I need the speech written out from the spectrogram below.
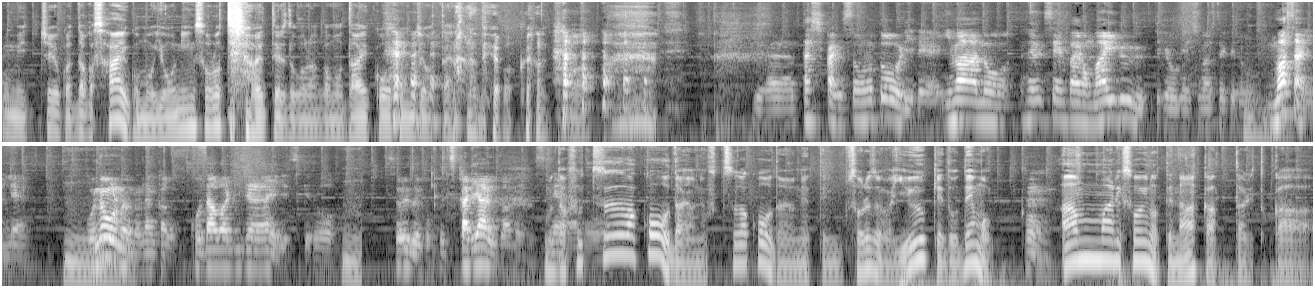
めっちゃ良かった。だから最後もう4人揃って喋ってるところなんかもう大興奮状態なので 僕なんかは。いやー確かにその通りで今あの先先輩がマイルールって表現しましたけど、うん。まさにねうん各々のなんかこだわりじゃないですけどうん。それぞれがぶつかり合う場面ですね。普通はこうだよね。普通はこうだよねってそれぞれが言うけどでもうん。あんまりそういうのってなかったりとか、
